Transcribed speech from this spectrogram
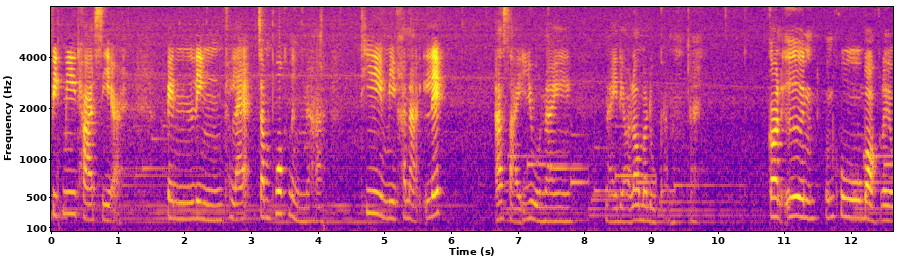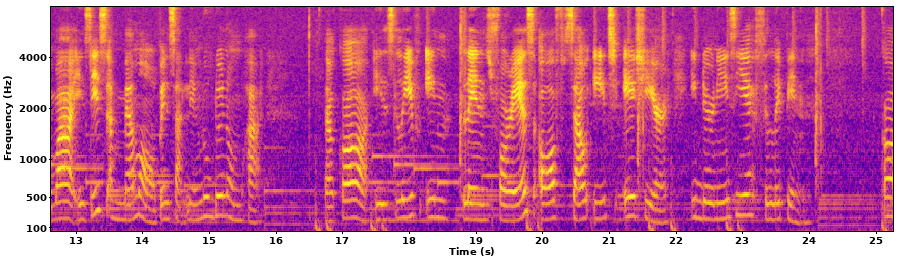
pygmy tarsier เป็นลิงแคระจำพวกหนึ่งนะคะ ที่มีขนาดเล็กอาศัยอยู่ในไหนเดี๋ยวเรามาดูกันอะก่อนอื่นคุณครูบอกเลยว่า is this a mammal เป็นสัตว์เลี้ยงลูกด้วยนมค่ะ แล้วก็ is live in rainforest of Southeast Asia Indonesia Philippines ก็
